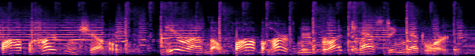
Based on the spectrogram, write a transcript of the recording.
Bob Harden Show here on the Bob Harden Broadcasting Network.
